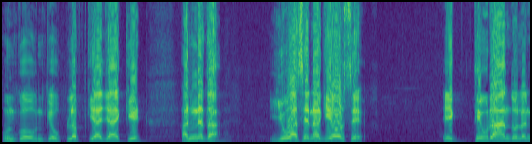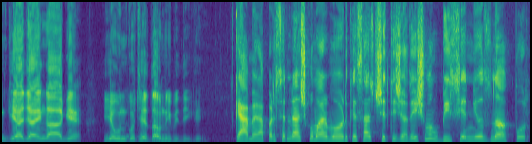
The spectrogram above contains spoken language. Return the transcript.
उनको, उनके उपलब्ध किया जाए किट। अन्यथा, युवा सेना की ओर से एक तीव्र आंदोलन किया जाएगा आगे, ये उनको चेतावनी भी दी गई। कैमरा पर्सन राजकुमार मोहड़ के साथ क्षितिजा देशमुख बीसीएन न्यूज़ नागपुर।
